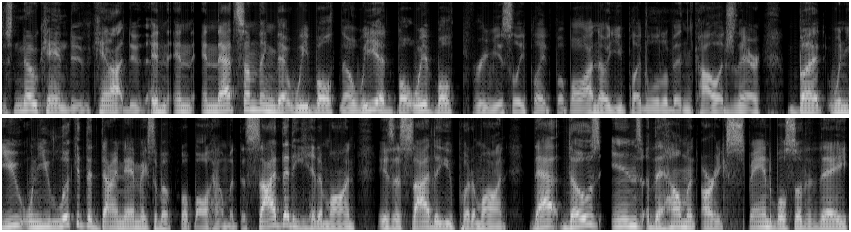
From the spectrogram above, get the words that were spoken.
just no can do cannot do that. And and and that's something that we both know. We had both we have both previously played football. I know you played a little bit in college there but when you when you look at the dynamics of a football helmet the side that he hit him on is a side that you put him on. That those ends of the helmet are expandable so that they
